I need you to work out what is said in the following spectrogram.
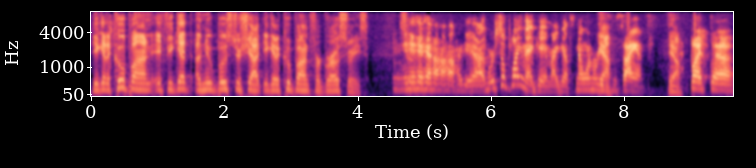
you get a coupon if you get a new booster shot, you get a coupon for groceries. yeah, yeah. We're still playing that game, I guess. No one reads Yeah. the science. Yeah. But uh,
